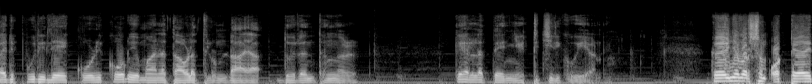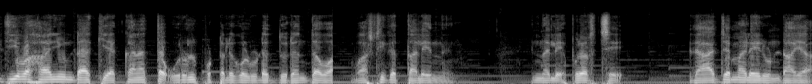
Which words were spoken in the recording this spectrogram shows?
കരിപ്പൂരിലെ കോഴിക്കോട് വിമാനത്താവളത്തിലുണ്ടായ ദുരന്തങ്ങൾ കേരളത്തെ ഞെട്ടിച്ചിരിക്കുകയാണ്. കഴിഞ്ഞ വർഷം ഒട്ടേറെ ജീവഹാനി ഉണ്ടാക്കിയ കനത്ത ഉരുൾപൊട്ടലുകളുടെ ദുരന്ത വാർഷിക തലേന്ന് ഇന്നലെ പുലർച്ചെ രാജമലയിലുണ്ടായ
